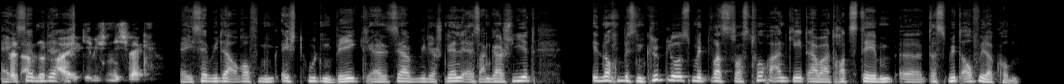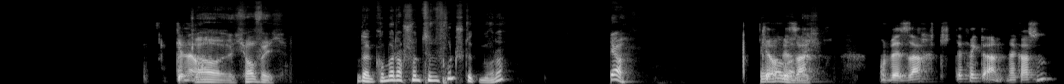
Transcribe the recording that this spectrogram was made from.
ja, er ist ja wieder Ei gebe ich ihn nicht weg. Er ist ja wieder auch auf einem echt guten Weg. Er ist ja wieder schnell, er ist engagiert. Noch ein bisschen glücklos mit was, was Tore angeht, aber trotzdem, äh, das wird auch wieder kommen. Genau. Klar, ich hoffe ich. Dann kommen wir doch schon zu den Fundstücken, oder? Ja. Ja, wer sagt, und wer sagt, der fängt an, ne, Kassen?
